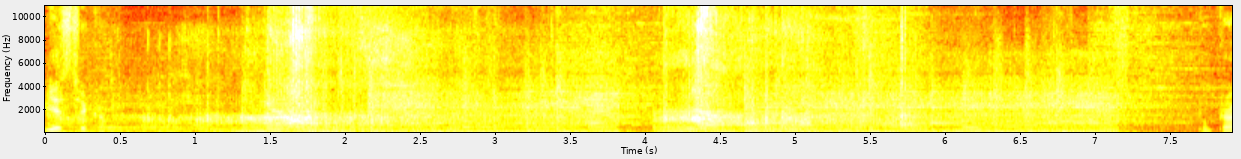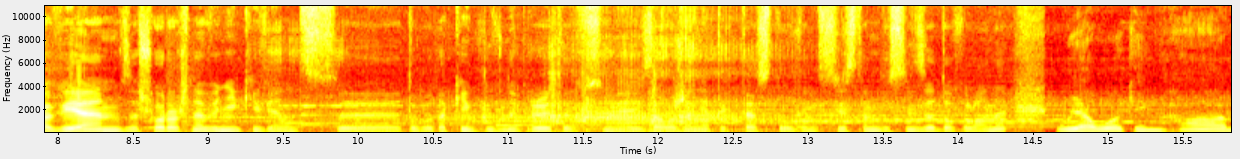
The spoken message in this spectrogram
Jest ciekawe. Poprawiłem zeszłoroczne wyniki, więc y, to był taki główny priorytet w sumie i założenie tych testów, więc jestem dosyć zadowolony. We are working hard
